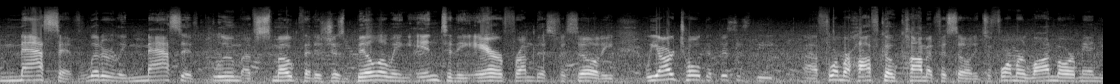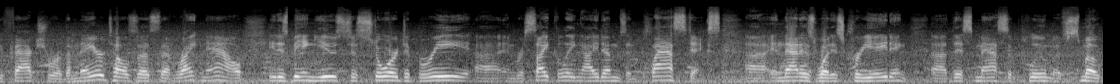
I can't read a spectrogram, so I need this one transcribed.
massive, literally massive plume of smoke that is just billowing into the air from this facility. We are told that this is the uh, former Hoffco Comet facility. It's a former lawnmower manufacturer. The mayor tells us that right now it is being used to store debris uh, and recycling items and plastics, uh, and that is what is creating uh, this massive plume of smoke.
